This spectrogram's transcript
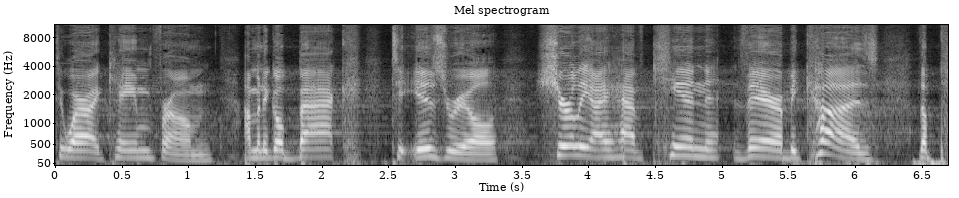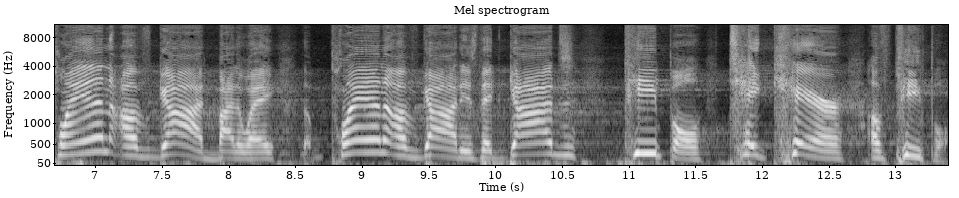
to where I came from. I'm going to go back to Israel. Surely I have kin there because the plan of God, by the way, the plan of God is that God's people take care of people.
